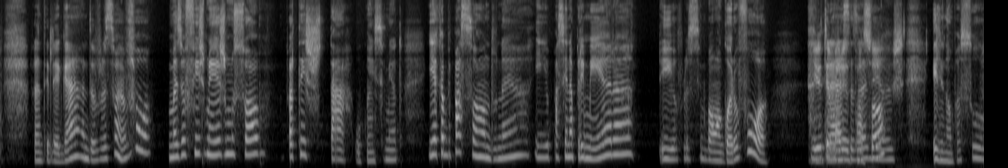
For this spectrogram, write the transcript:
para delegado? Eu falei assim, ah, eu vou. Mas eu fiz mesmo só para testar o conhecimento. E acabei passando, né? E eu passei na primeira e eu falei assim, bom, agora eu vou. E o teu marido passou? Ele não passou.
